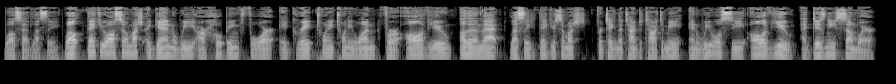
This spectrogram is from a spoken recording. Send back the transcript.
Well said, Leslie. Well, thank you all so much. Again, we are hoping for a great 2021 for all of you. Other than that, Leslie, thank you so much for taking the time to talk to me, and we will see all of you at Disney somewhere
